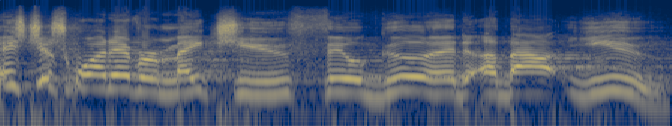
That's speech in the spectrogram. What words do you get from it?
It's just whatever makes you feel good about you.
